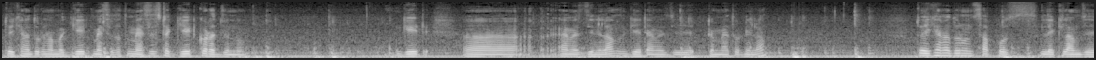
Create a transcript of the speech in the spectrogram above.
তো এখানে ধরুন আমরা গেট মেসেজ অর্থাৎ মেসেজটা গেট করার জন্য। গেট এমএসজি নিলাম গেট এমএসজি একটা মেথড নিলাম। তো এখানে ধরুন সাপোজ লিখলাম যে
